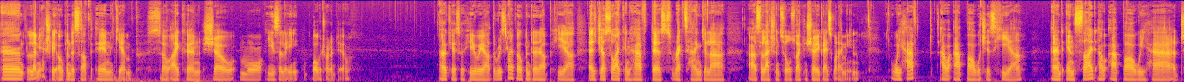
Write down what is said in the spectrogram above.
And let me actually open this up in GIMP so I can show more easily what we're trying to do. Okay, so here we are. The reason I've opened it up here is just so I can have this rectangular uh, selection tool so I can show you guys what I mean. We have our app bar which is here and inside our app bar we had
